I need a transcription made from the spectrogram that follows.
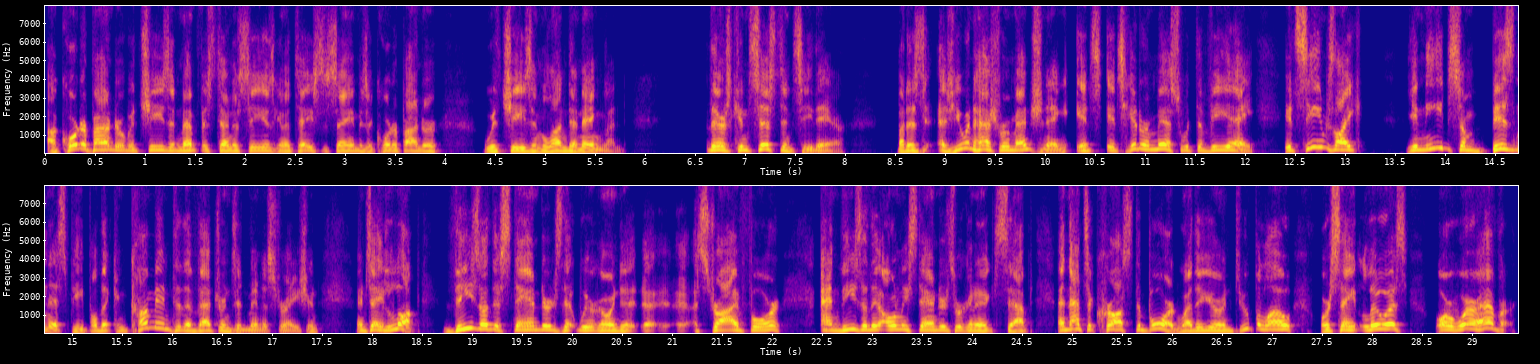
A quarter pounder with cheese in Memphis, Tennessee is going to taste the same as a quarter pounder with cheese in London, England. There's consistency there. But as as you and Hash were mentioning, it's it's hit or miss with the VA. It seems like you need some business people that can come into the Veterans Administration and say, look, these are the standards that we're going to uh, uh, strive for. And these are the only standards we're going to accept. And that's across the board, whether you're in Tupelo or St. Louis or wherever.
